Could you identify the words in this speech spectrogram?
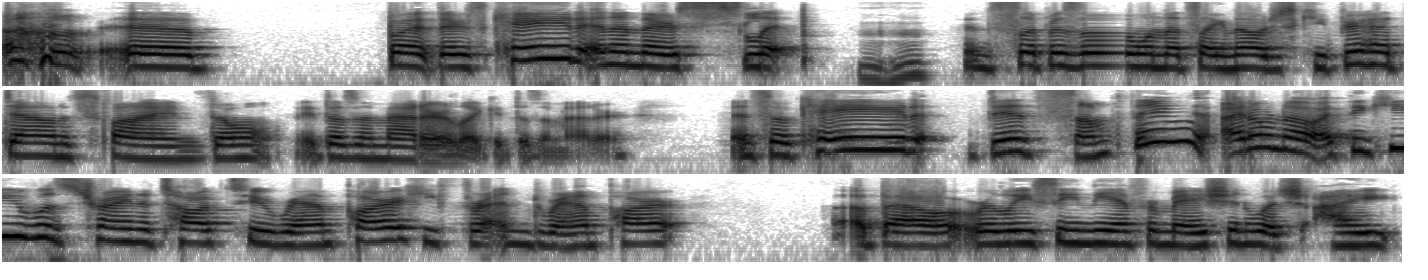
uh, but there's Cade and then there's Slip. Mm-hmm. And Slip is the one that's like, no, just keep your head down. It's fine. Don't. It doesn't matter. Like it doesn't matter. And so Cade did something. I don't know. I think he was trying to talk to Rampart. He threatened Rampart about releasing the information, which I,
